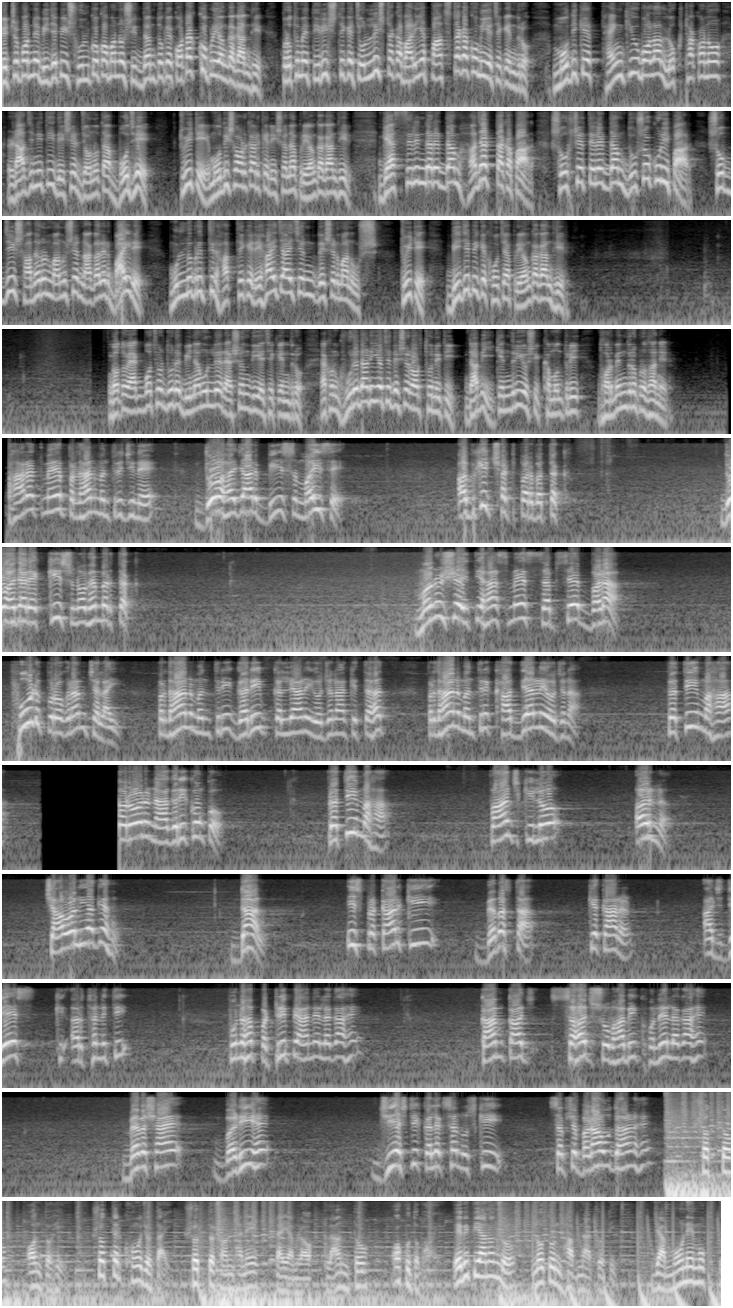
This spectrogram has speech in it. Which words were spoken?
পেট্রোপণ্যে BJP শুল্ক কমানোর সিদ্ধান্তকে কটাক্ষ প্রিয়াঙ্কা গান্ধীর। প্রথমে তিরিশ থেকে চল্লিশ টাকা বাড়িয়ে পাঁচ টাকা কমিয়েছে কেন্দ্র। মোদীকে থ্যাংক ইউ বলা, লোক ঠাকানো, রাজনীতি দেশের জনতা বোঝে। টুইটে মোদী সরকারকে নিশানা প্রিয়াঙ্কা গান্ধীর। গ্যাস সিলিন্ডারের দাম হাজার টাকা পার, সর্ষের তেলের দাম দুশো কুড়ি পার, সবজি সাধারণ মানুষের নাগালের বাইরে। মূল্যবৃদ্ধির হাত থেকে রেহাই চাইছেন দেশের মানুষ। টুইটে বিজেপিকে খোঁচা প্রিয়াঙ্কা গান্ধীর। গত এক বছর ধরে বিনামূল্যে রেশন দিয়েছে কেন্দ্র এখন ঘুরে দাঁড়িয়েছে দেশের অর্থনীতি দাবি কেন্দ্রীয় শিক্ষামন্ত্রী ধর্মেন্দ্র প্রধানের भारत में प्रधानमंत्री जी ने 2020 मई से अब की छठ पर्व तक 2021 नवंबर तक मनुष्य इतिहास में सबसे बड़ा फूड प्रोग्राम चलाई प्रधानमंत्री गरीब कल्याण योजना के तहत प्रधानमंत्री खाद्यान्न योजना प्रति माह करोड़ नागरिकों को प्रति माह पाँच किलो अन्न चावल या गेहूँ, दाल, इस प्रकार की व्यवस्था के कारण आज देश की अर्थनीति पुनः पटरी पे आने लगा है कामकाज सहज स्वाभाविक होने लगा है व्यवसाय बढ़ी है जीएसटी कलेक्शन उसकी सबसे बड़ा उदाहरण है সত্য অন্তহীন সত্যের খোঁজও তাই সত্য সন্ধানে তাই আমরা অক্লান্ত অকুতভয় এবিপি আনন্দ নতুন ভাবনার প্রতীক যা মনে মুক্ত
